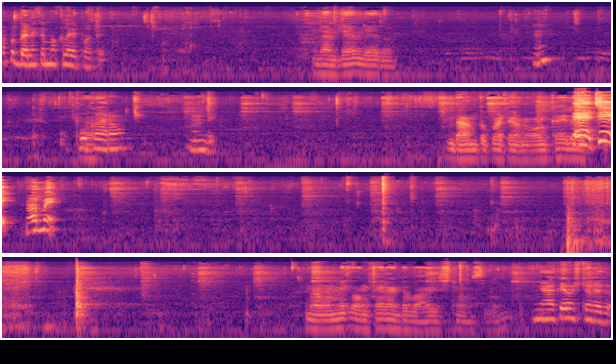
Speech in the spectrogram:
అప్పుడు బెండకాయ ముక్కలు అయిపోతాయి. దాంట్లో ఏం లేదు? ఉప్పు కారం ఉంది. దాంతో పాటు ఏమైనా వంకాయలు నార్మే. మా మమ్మీకి వంకాయలు అంటే బాగా ఇష్టం అసలు. నాకేం ఇష్టం లేదు.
